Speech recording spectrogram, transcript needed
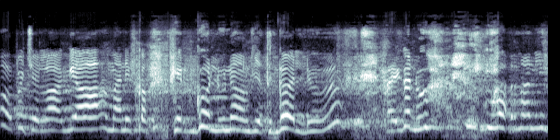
और पे चला गया। मैंने इसका फिर गोलू नाम लिया था, गोलू। भाई गोलू, मारना नहीं।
